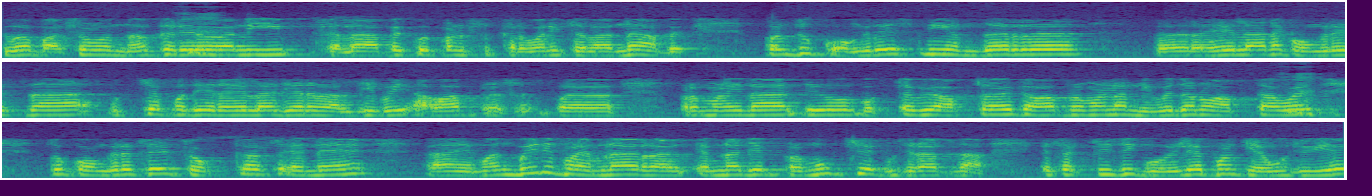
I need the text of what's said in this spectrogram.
એવા ભાષણો ન કરવાની સલાહ આપે કોઈ પણ કરવાની સલાહ ન આપે. પરંતુ કોંગ્રેસની અંદર રહેલા અને કોંગ્રેસના ઉચ્ચ પદે રહેલા જયારે લાલજીભાઈ આવા પ્રમાણેના તેઓ વક્તવ્યો આપતા હોય કે આવા પ્રમાણના નિવેદનો આપતા હોય તો કોંગ્રેસે ચોક્કસ એને હેમંતભાઈને પણ એમના એમના જે પ્રમુખ છે ગુજરાતના એ શક્તિસિંહ ગોહિલે પણ કહેવું જોઈએ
